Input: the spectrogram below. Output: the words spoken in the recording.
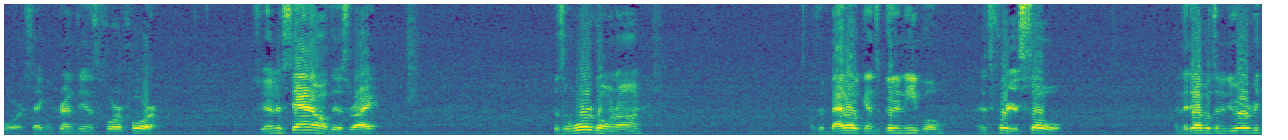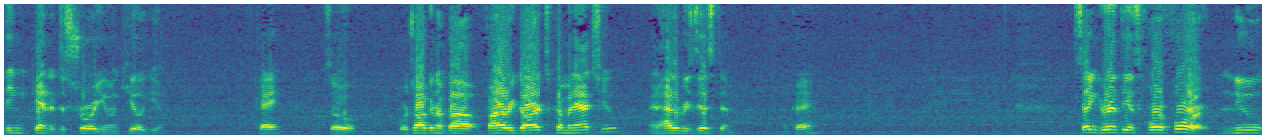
4. 2 Corinthians 4 4. So you understand all this, right? There's a war going on. There's a battle against good and evil, and it's for your soul. And the devil's going to do everything he can to destroy you and kill you. Okay? So we're talking about fiery darts coming at you and how to resist them. Okay? 2 Corinthians 4 4, New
